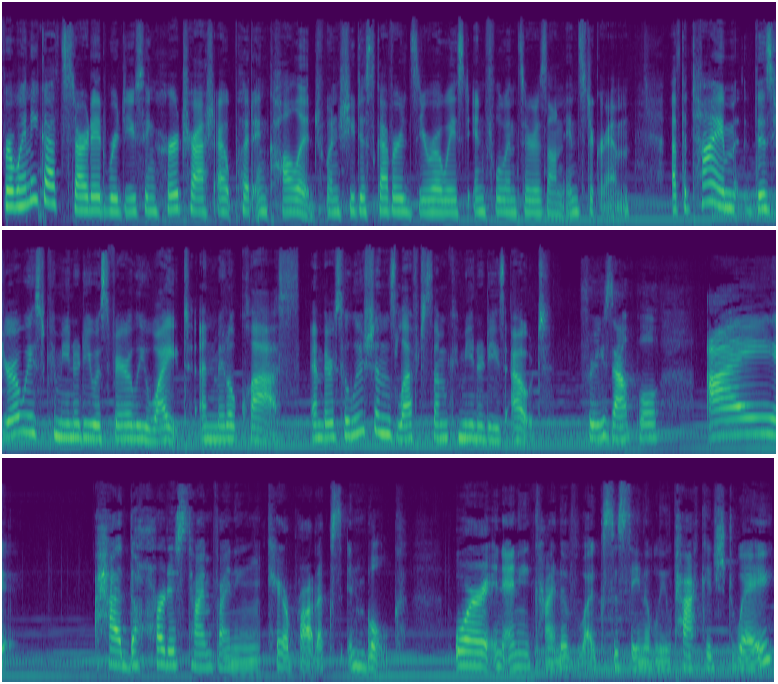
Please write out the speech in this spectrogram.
Fraweni got started reducing her trash output in college when she discovered zero waste influencers on Instagram. At the time, the zero waste community was fairly white and middle class, and their solutions left some communities out. For example, I had the hardest time finding hair products in bulk or in any kind of like sustainably packaged way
